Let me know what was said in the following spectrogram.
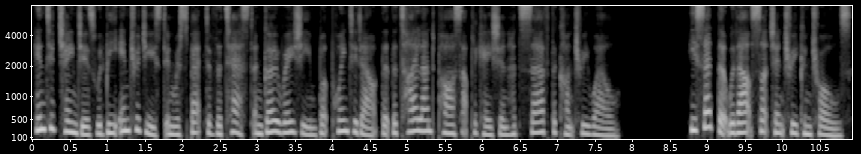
hinted changes would be introduced in respect of the test and go regime but pointed out that the Thailand pass application had served the country well. He said that without such entry controls,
